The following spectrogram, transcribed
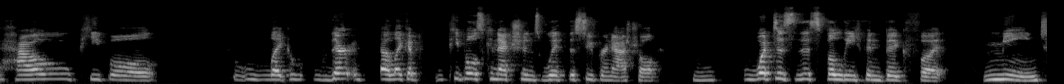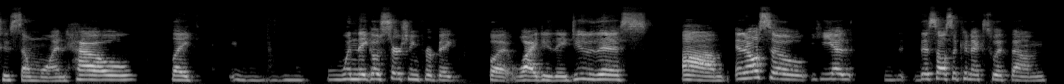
how people like their uh, like a, people's connections with the supernatural what does this belief in bigfoot mean to someone how like when they go searching for bigfoot why do they do this um and also he has this also connects with um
